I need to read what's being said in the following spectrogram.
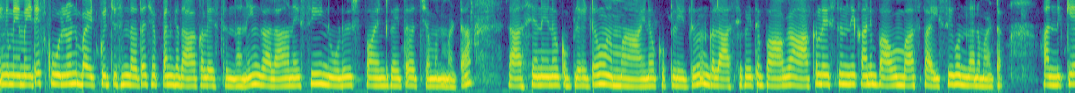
ఇంకా మేమైతే స్కూల్ నుండి బయటకు వచ్చేసిన తర్వాత చెప్పాను కదా ఆకలి వేస్తుందని ఇంకా అలా అనేసి నూడిల్స్ పాయింట్కి అయితే వచ్చామన్నమాట. లాస్య నేను ఒక ప్లేటు మా ఆయన ఒక ప్లేటు. ఇంకా లాస్యకి అయితే బాగా ఆకలి వేస్తుంది కానీ బావం బాగా స్పైసీగా ఉందన్నమాట. అందుకే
